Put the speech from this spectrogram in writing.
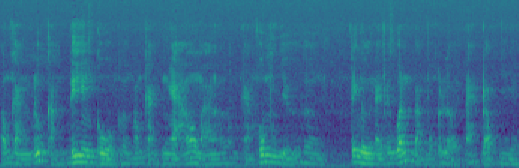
Ông càng lúc càng điên cuồng hơn, ông càng ngạo mạn hơn, ông càng hung dữ hơn cái người này phải quánh bằng một cái lời ác độc như vậy.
